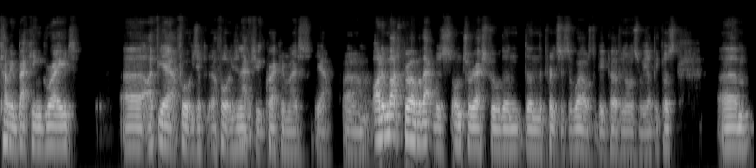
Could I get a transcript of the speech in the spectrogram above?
coming back in grade. Uh, I, yeah, I thought it was a, I thought it was an absolute cracking race. Yeah, um, I'd have much rather that was on terrestrial than than the Princess of Wales, to be perfectly honest with you, because um,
